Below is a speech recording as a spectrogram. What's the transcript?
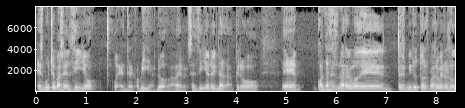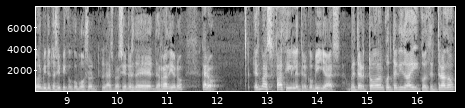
Es mucho más sencillo, entre comillas, ¿no? A ver, sencillo no hay nada, pero cuando haces un arreglo de tres minutos más o menos, o dos minutos y pico, como son las versiones de, de radio, ¿no? Claro, es más fácil, entre comillas, meter todo el contenido ahí concentrado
